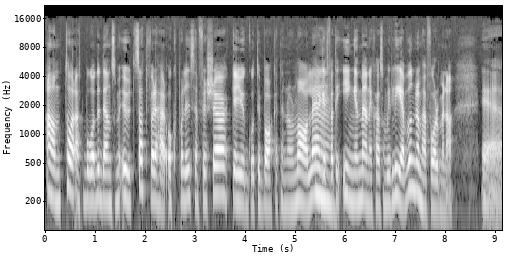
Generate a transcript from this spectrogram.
antar att både den som är utsatt för det här och polisen försöker ju gå tillbaka till normalläget mm. för att det är ingen människa som vill leva under de här formerna. Eh,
